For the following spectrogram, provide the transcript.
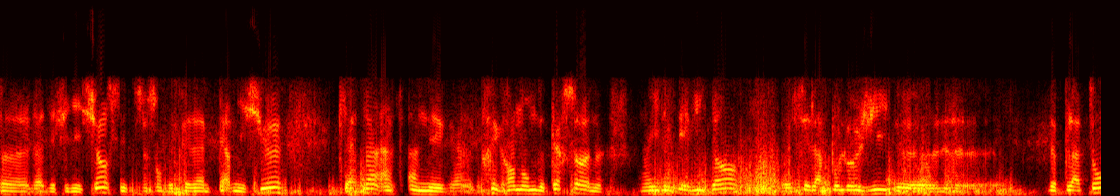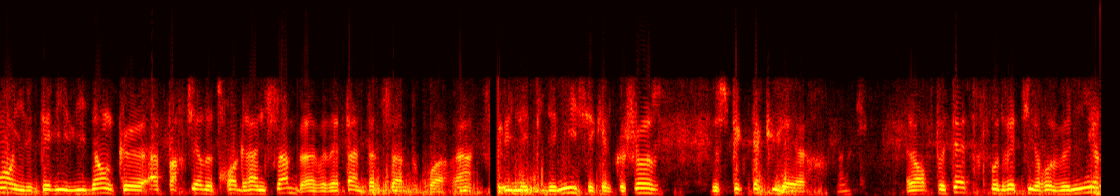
la définition, ce sont des phénomènes pernicieux qui atteignent un, très grand nombre de personnes. Il est évident, euh, c'est l'apologie de, Platon, il est évident qu'à partir de trois grains de sable, ben, vous n'avez pas un tas de sable. Hein. Une épidémie, c'est quelque chose de spectaculaire. Alors peut-être faudrait-il revenir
